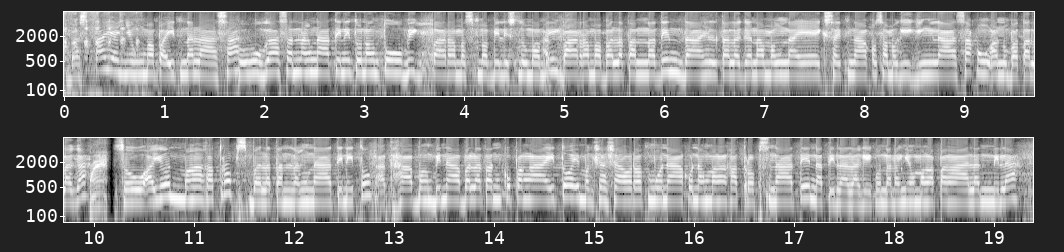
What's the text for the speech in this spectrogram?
Basta yan yung mapait na lasa. Huhugasan lang natin ito ng tubig para mas mabilis lumamig. At para mabalatan na din dahil talaga namang na-excite na ako sa magiging lasa kung ano ba talaga. So ayun mga katrops, balatan lang natin ito. At habang binabalatan ko pa nga ito ay magsha-shoutout muna ako ng mga katrops natin at ilalagay ko na lang yung mga pangalan nila.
